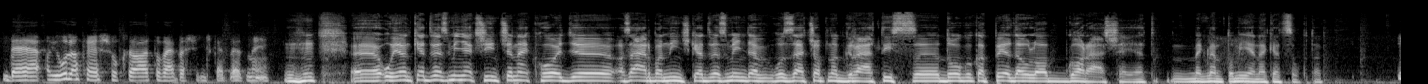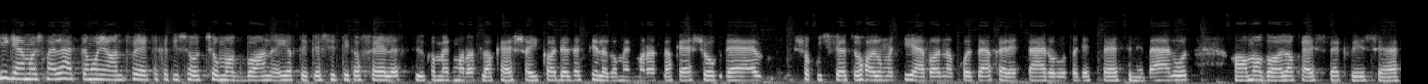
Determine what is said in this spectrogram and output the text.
de a jó lakásokra továbbra sincs kedvezmény. Uh-huh. Olyan kedvezmények sincsenek, hogy az árban nincs kedvezmény, de hozzácsapnak gratis ö, dolgokat, például a garázs helyett, meg nem tudom, ilyeneket szoktak. Igen, most már láttam olyan projekteket is, ahol csomagban értékesítik a fejlesztők a megmaradt lakásaikat, de ezek tényleg a megmaradt lakások, de sok ügyféltől hallom, hogy hiába adnak hozzá akár egy tárolót vagy egy felszíni beállót, ha maga a lakás fekvése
